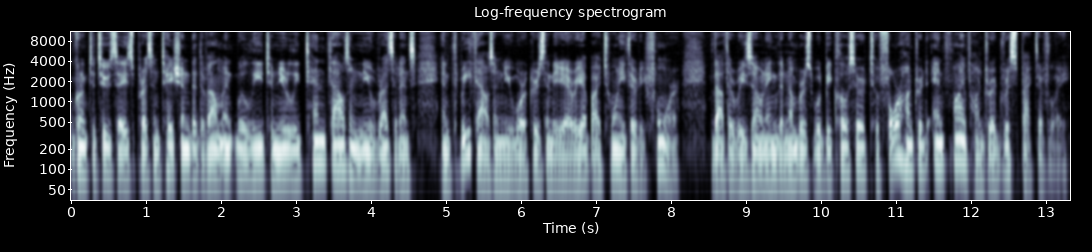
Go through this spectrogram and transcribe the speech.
According to Tuesday's presentation, the development will lead to nearly 10,000 new residents and 3,000 new workers in the area by 2034. Without the rezoning, the numbers would be closer to 400 and 500 respectively.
